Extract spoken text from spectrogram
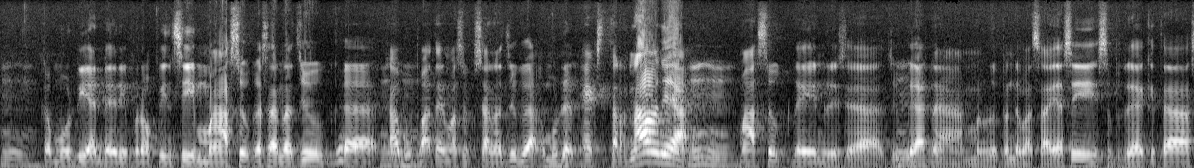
Hmm. kemudian dari provinsi masuk ke sana juga, kabupaten masuk ke sana juga, kemudian eksternalnya Hmm. masuk dari Indonesia juga. Nah, menurut pendapat saya sih sebetulnya kita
